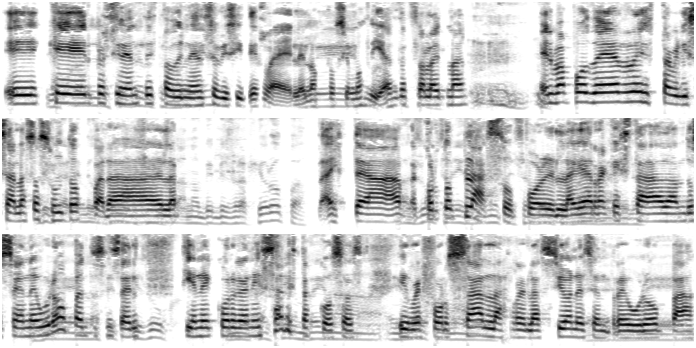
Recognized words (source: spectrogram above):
eh, que el presidente estadounidense visite Israel en los próximos días, doctor Leitman? Él va a poder estabilizar los asuntos para la, a, este, a corto plazo por la guerra que está dándose en Europa. Entonces, él tiene que organizar estas cosas y reforzar las relaciones entre Europa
